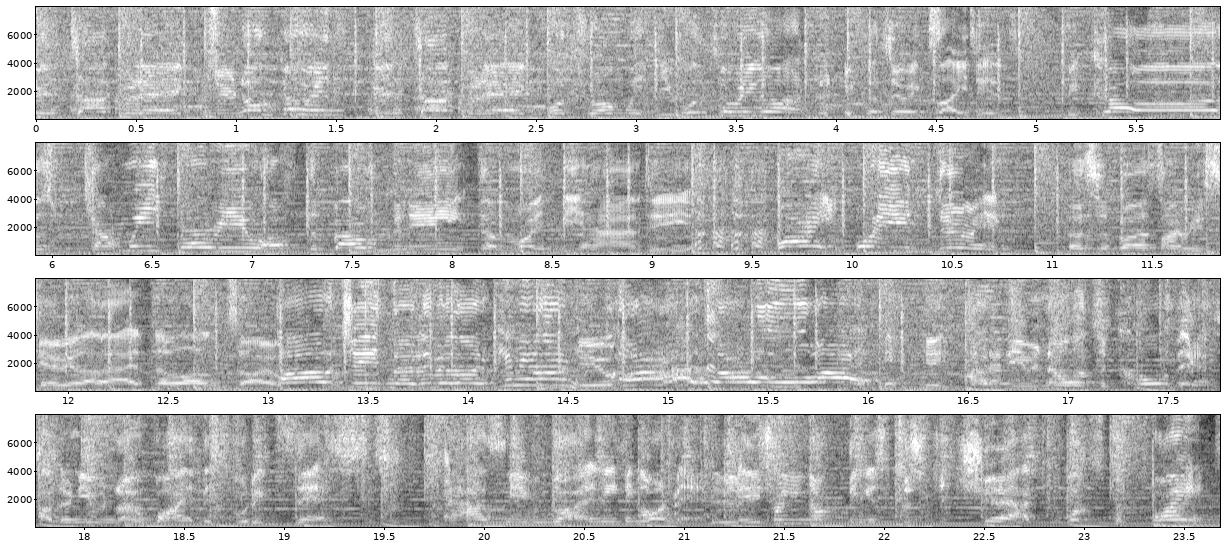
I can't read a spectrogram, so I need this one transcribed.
it's happening. Do not go in. It's happening. What's wrong with you? What's going on? Because so excited. Because can we throw you off the balcony? That might be handy. Why? What are you doing? That's the first time you've seen you like that in a long time. Oh, jeez, no, leave me alone. Leave me alone, you. Oh, no, why? I don't even know what to call this. I don't even know why this would exist. It hasn't even got anything on it. Literally nothing. It's just a check. What's the point?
